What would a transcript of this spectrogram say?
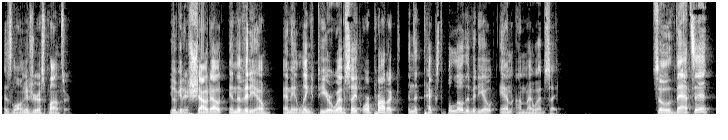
as long as you're a sponsor. You'll get a shout out in the video and a link to your website or product in the text below the video and on my website. So that's it.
